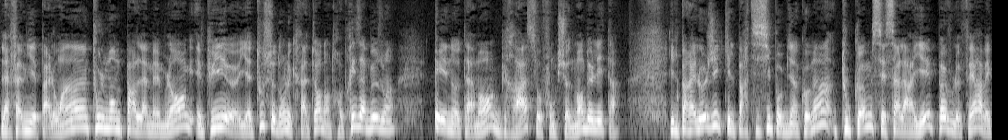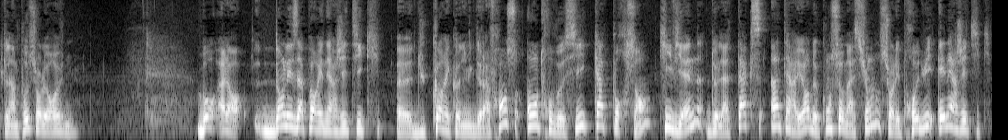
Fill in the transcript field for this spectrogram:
La famille est pas loin, tout le monde parle la même langue, et puis euh, il y a tout ce dont le créateur d'entreprise a besoin, et notamment grâce au fonctionnement de l'État. Il paraît logique qu'il participe au bien commun, tout comme ses salariés peuvent le faire avec l'impôt sur le revenu. Bon, alors, dans les apports énergétiques euh, du corps économique de la France, on trouve aussi 4% qui viennent de la taxe intérieure de consommation sur les produits énergétiques.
